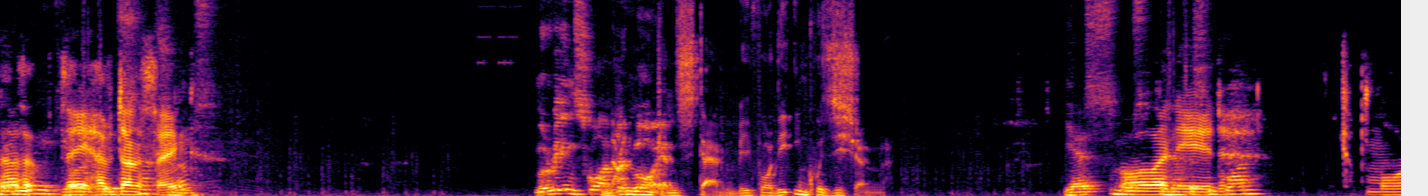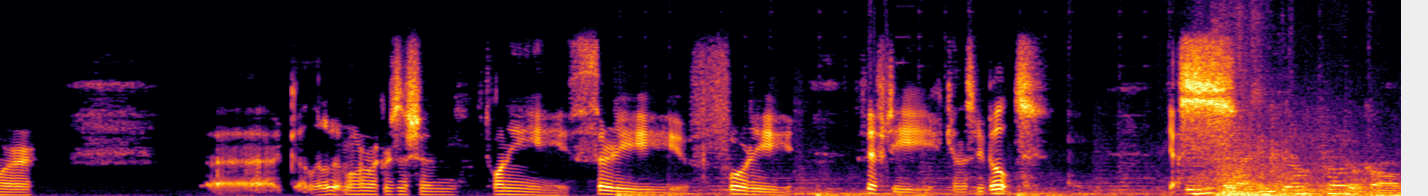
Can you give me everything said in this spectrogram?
now that they have done a thing. Marine squad None deployed. can stand before the Inquisition. Yes, most All I need- one. couple more uh, a little bit more requisition 20 30 40 50 can this be built yes Initializing build protocol.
